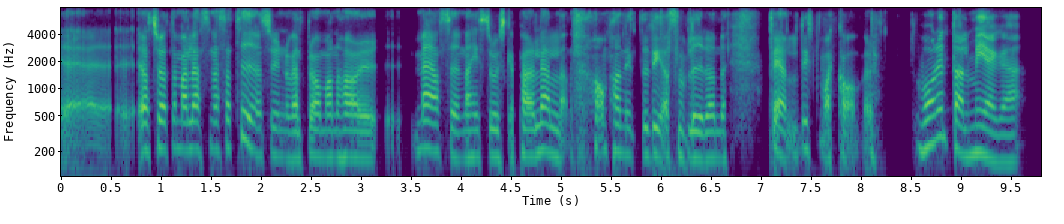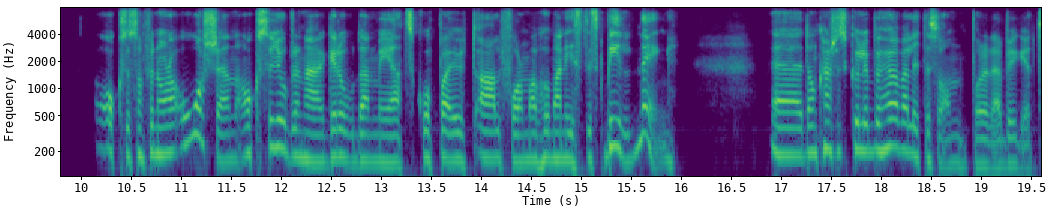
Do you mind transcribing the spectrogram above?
eh, jag tror att när man läser den här satiren så är det nog väldigt bra om man har med sig den här historiska parallellen. Om man inte det så blir den väldigt makaber. Var det inte Almega också som för några år sedan också gjorde den här grodan med att skåpa ut all form av humanistisk bildning? Eh, de kanske skulle behöva lite sån på det där bygget,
